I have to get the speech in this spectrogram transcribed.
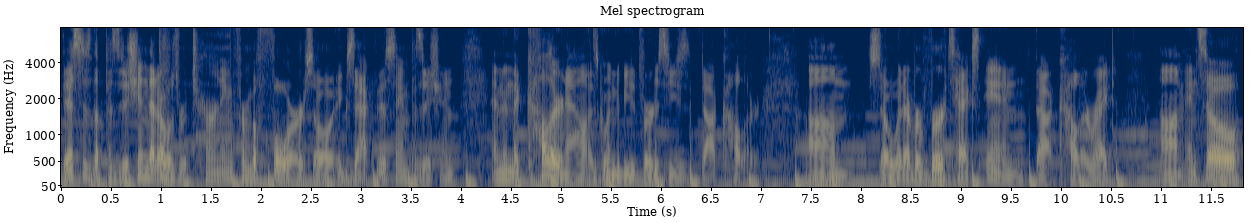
This is the position that I was returning from before, so exactly the same position. And then the color now is going to be vertices.color. Um, so whatever vertex in dot color, right? Um, and so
